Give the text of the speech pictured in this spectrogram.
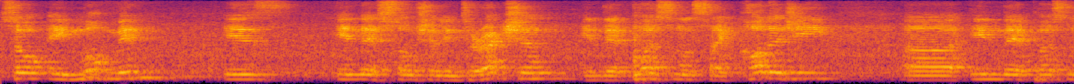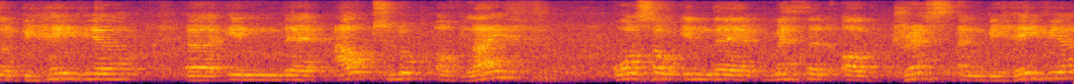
So a mu'min is in their social interaction, in their personal psychology, uh, in their personal behavior, uh, in their outlook of life, also in their method of dress and behavior.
